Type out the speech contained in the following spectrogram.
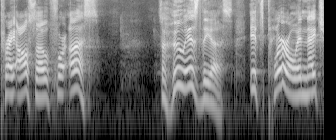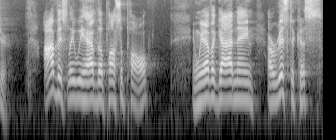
pray also for us? So, who is the us? It's plural in nature. Obviously, we have the Apostle Paul, And we have a guy named Aristarchus.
